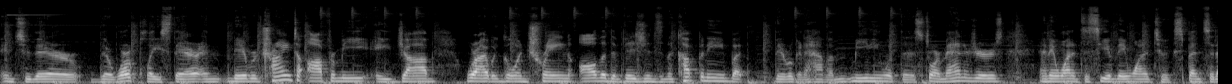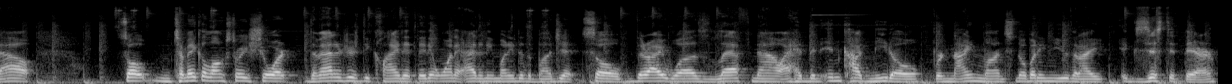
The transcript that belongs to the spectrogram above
into their their workplace there, and they were trying to offer me a job where I would go and train all the divisions in the company, but they were going to have a meeting with the store managers, and they wanted to see if they wanted to expense it out. So, to make a long story short, the managers declined it. They didn't want to add any money to the budget. So, there I was left now. I had been incognito for nine months. Nobody knew that I existed there.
